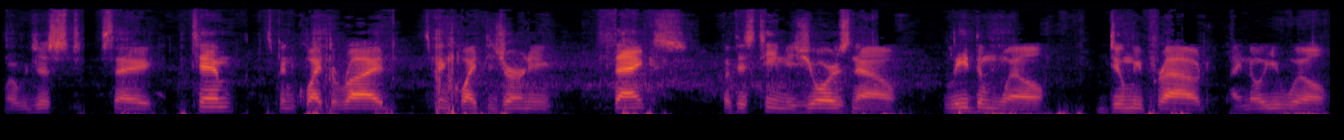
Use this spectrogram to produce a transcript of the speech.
where would just say, Tim, it's been quite the ride. It's been quite the journey. Thanks, but this team is yours now. Lead them well. Do me proud. I know you will.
